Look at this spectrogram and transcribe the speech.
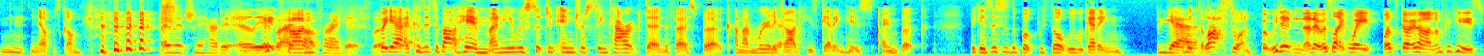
mm, no, it's gone. I literally had it earlier, It's but gone. I can't find it. But, But yeah, because it's about him, and he was such an interesting character in the first book, and I'm really Yeah. glad he's getting his own book because this is the book we thought we were getting yeah, with the last one, but we didn't, and it was like, wait, what's going on? I'm confused.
